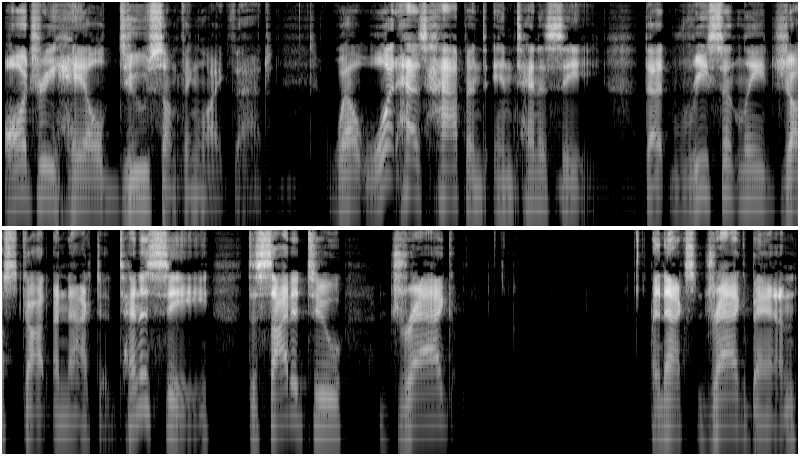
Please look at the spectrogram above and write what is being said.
Audrey Hale do something like that? Well, what has happened in Tennessee that recently just got enacted? Tennessee decided to drag enacts drag ban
